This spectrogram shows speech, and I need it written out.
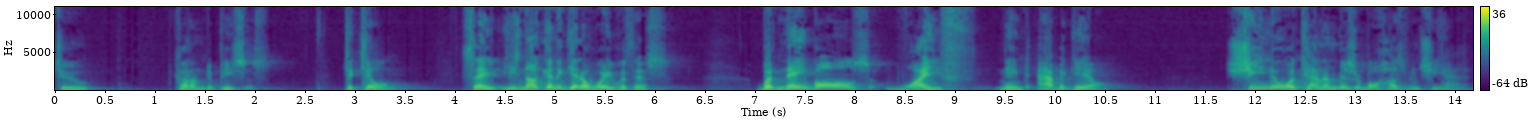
to cut him to pieces, to kill him. Say, he's not going to get away with this. But Nabal's wife, named Abigail, she knew what kind of miserable husband she had.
